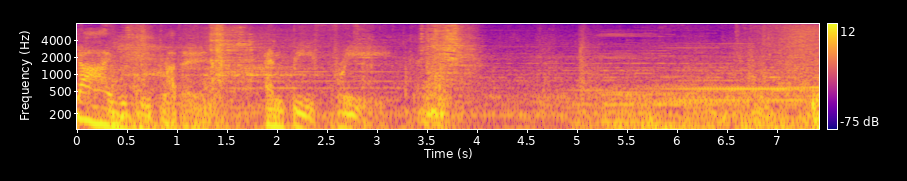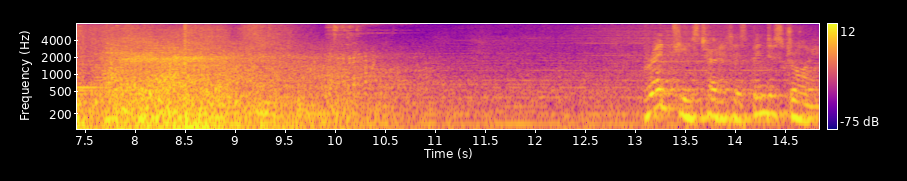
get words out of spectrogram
Die with me, brothers, and be free. Red Team's turret has been destroyed.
